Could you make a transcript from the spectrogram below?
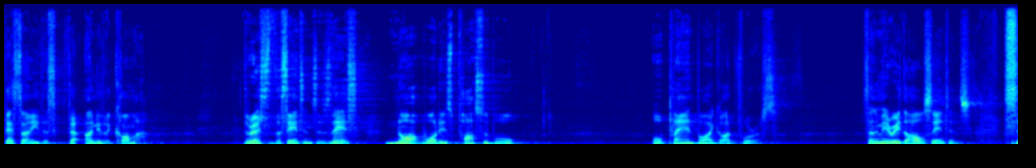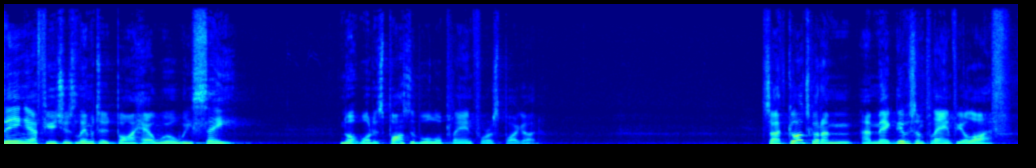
That's only the, only the comma. The rest of the sentence is this not what is possible or planned by God for us. So let me read the whole sentence. Seeing our future is limited by how well we see, not what is possible or planned for us by God. So if God's got a, a magnificent plan for your life,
